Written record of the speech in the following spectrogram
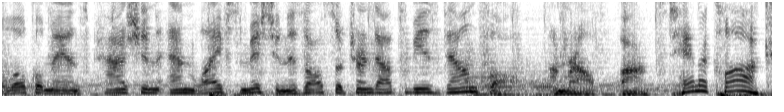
A local man's passion and life's mission has also turned out to be his downfall. I'm Ralph Fox. 10 o'clock.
